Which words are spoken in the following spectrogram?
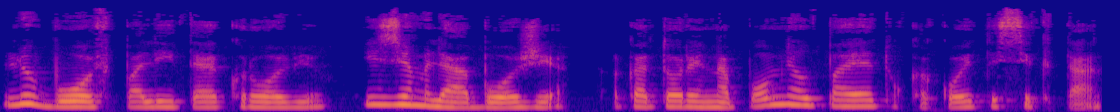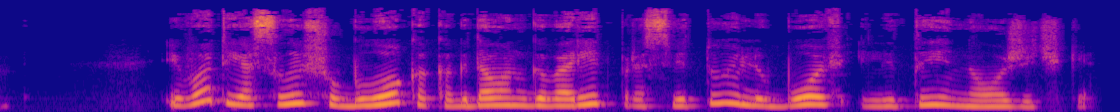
любовь, политая кровью, и земля Божья, о которой напомнил поэту какой-то сектант. И вот я слышу Блока, когда он говорит про святую любовь и литые ножички.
